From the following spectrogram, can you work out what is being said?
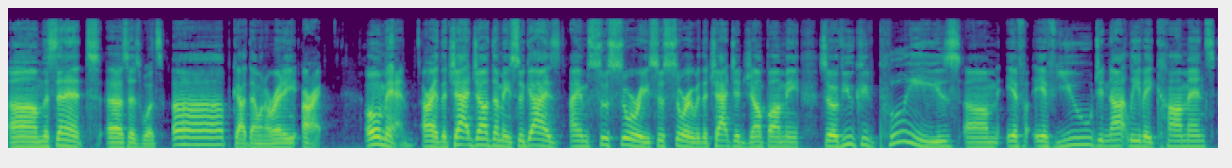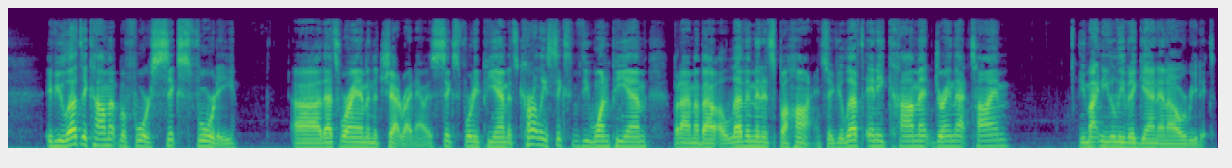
Um, the Senate uh, says, "What's up?" Got that one already. All right. Oh man. All right, the chat jumped on me. So guys, I am so sorry, so sorry, but the chat did jump on me. So if you could please, um, if if you did not leave a comment, if you left a comment before 6:40, uh, that's where I am in the chat right now. It's 6:40 p.m. It's currently 6:51 p.m., but I'm about 11 minutes behind. So if you left any comment during that time, you might need to leave it again, and I'll read it.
